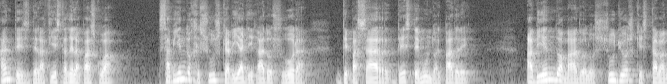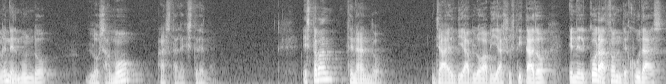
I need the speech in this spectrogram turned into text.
Antes de la fiesta de la Pascua, sabiendo Jesús que había llegado su hora de pasar de este mundo al Padre, habiendo amado a los suyos que estaban en el mundo, los amó hasta el extremo. Estaban cenando. Ya el diablo había suscitado en el corazón de Judas,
